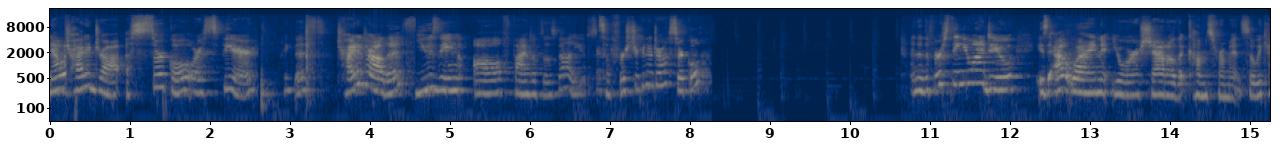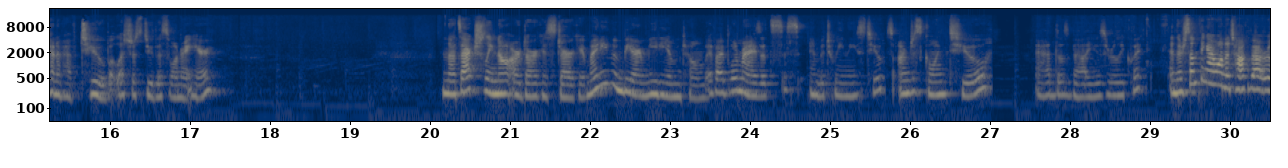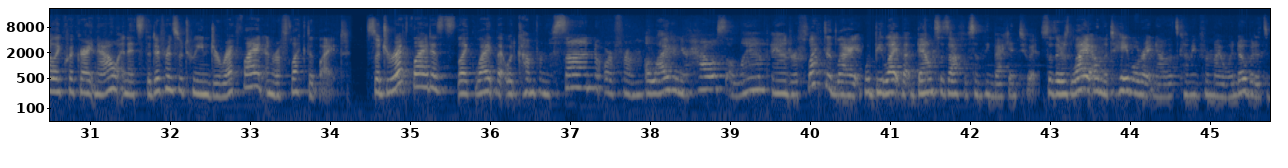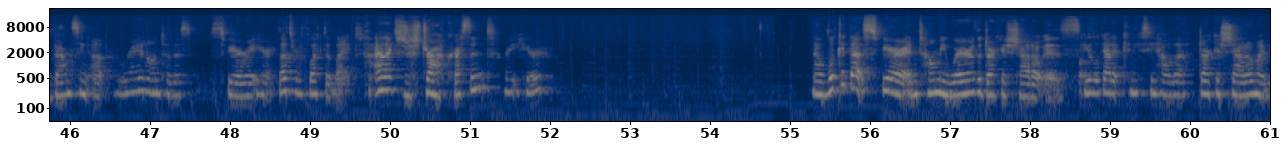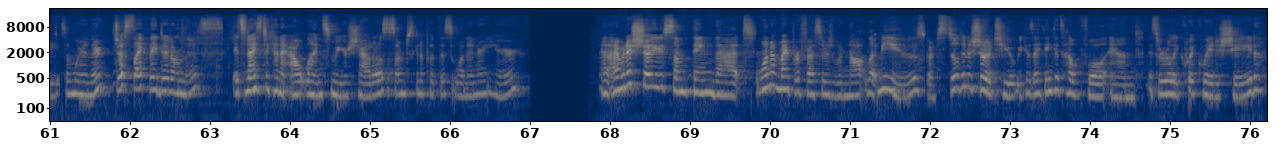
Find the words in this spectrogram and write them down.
Now try to draw a circle or a sphere like this. Try to draw this using all five of those values. So first you're gonna draw a circle. And then the first thing you wanna do is outline your shadow that comes from it. So we kind of have two, but let's just do this one right here. And that's actually not our darkest dark. It might even be our medium tone, but if I blur my eyes, it's in between these two. So I'm just going to add those values really quick. And there's something I want to talk about really quick right now, and it's the difference between direct light and reflected light. So direct light is like light that would come from the sun or from a light in your house, a lamp, and reflected light would be light that bounces off of something back into it. So there's light on the table right now that's coming from my window, but it's bouncing up right onto this sphere right here. That's reflected light. I like to just draw a crescent right here. Now look at that sphere and tell me where the darkest shadow is. If you look at it, can you see how the darkest shadow might be somewhere in there? Just like they did on this. It's nice to kind of outline some of your shadows, so I'm just gonna put this one in right here. And I'm gonna show you something that one of my professors would not let me use, but I'm still gonna show it to you because I think it's helpful and it's a really quick way to shade.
